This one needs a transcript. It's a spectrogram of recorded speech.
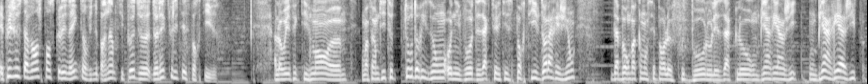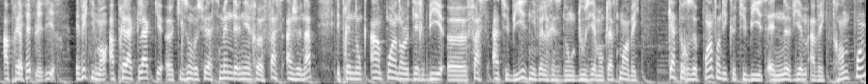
Et puis juste avant, je pense que les Naïcs ont envie de nous parler un petit peu de, de l'actualité sportive. Alors oui, effectivement, euh, on va faire un petit tour d'horizon au niveau des actualités sportives dans la région. D'abord, on va commencer par le football où les Aclos ont bien réagi, ont bien réagi après. Ça fait plaisir. Effectivement, après la claque euh, qu'ils ont reçue la semaine dernière euh, face à Genappe et prennent donc un point dans le derby euh, face à Tubize. Nivelles reste donc 12e au classement avec 14 points, tandis que Tubize est 9e avec 30 points.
